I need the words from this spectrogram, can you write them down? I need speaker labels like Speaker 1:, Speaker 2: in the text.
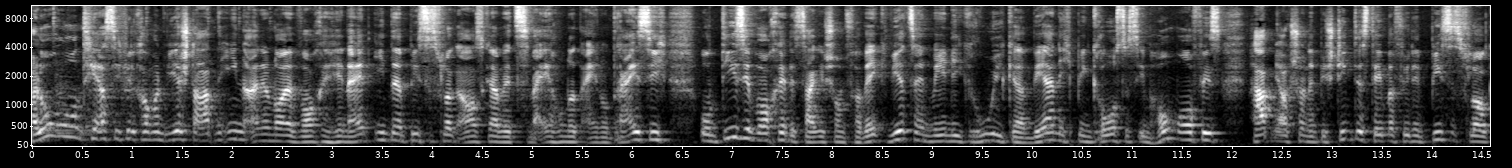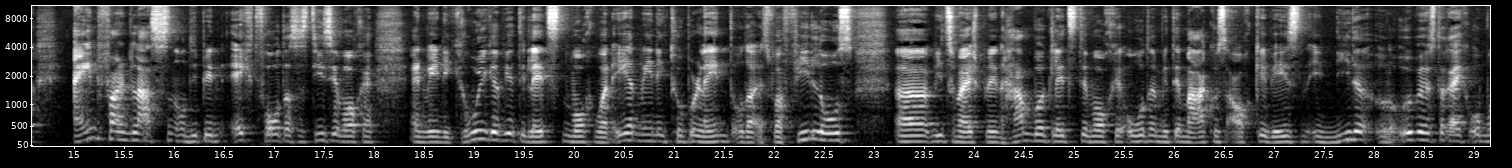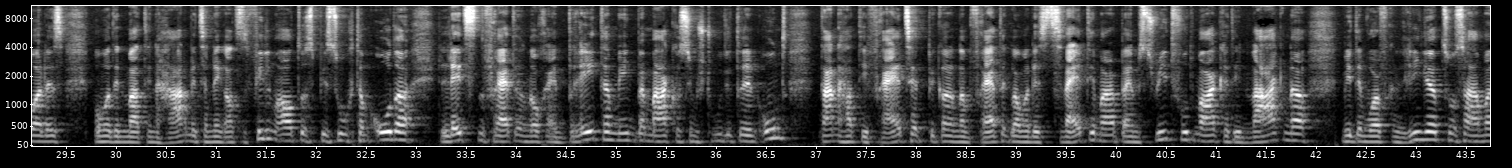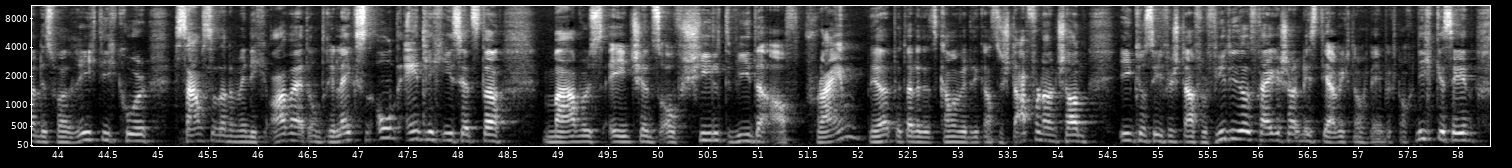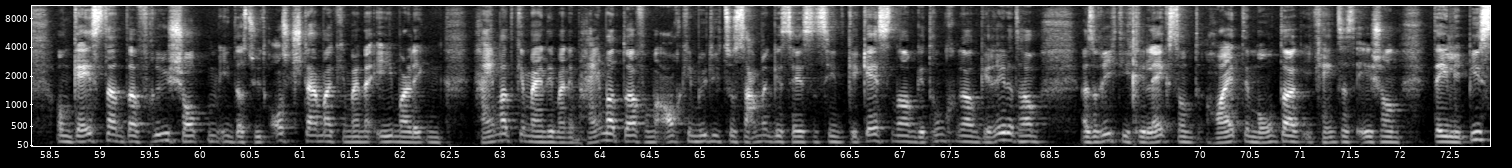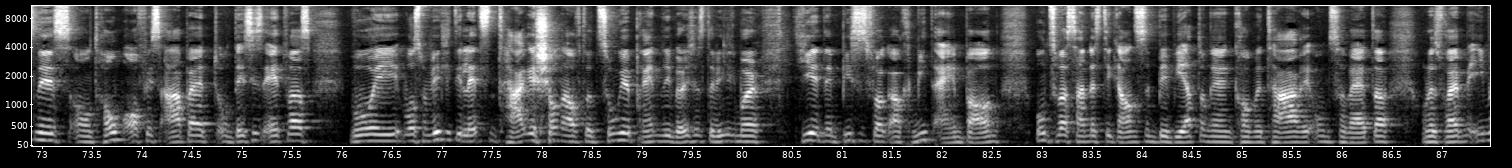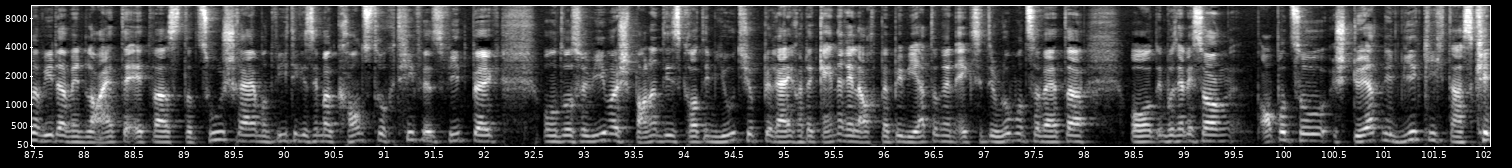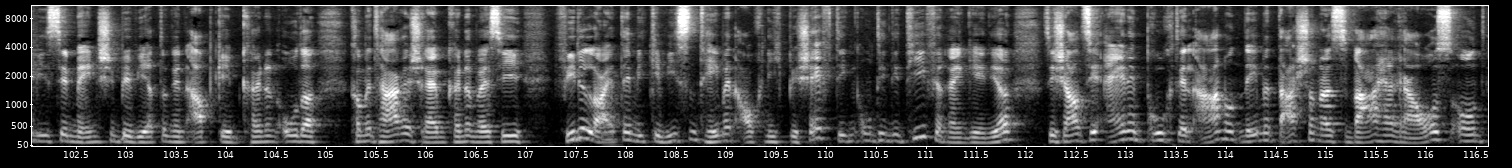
Speaker 1: Hallo und herzlich willkommen. Wir starten in eine neue Woche hinein in der Business Vlog Ausgabe 231. Und diese Woche, das sage ich schon vorweg, wird es ein wenig ruhiger werden. Ich bin großes im Homeoffice, habe mir auch schon ein bestimmtes Thema für den Business Vlog einfallen lassen und ich bin echt froh, dass es diese Woche ein wenig ruhiger wird. Die letzten Wochen waren eher ein wenig turbulent oder es war viel los, äh, wie zum Beispiel in Hamburg letzte Woche oder mit dem Markus auch gewesen in Nieder- oder Oberösterreich, oben war das, wo wir den Martin Hahn mit seinen ganzen Filmautos besucht haben oder letzten Freitag noch ein Drehtermin bei Markus im Studio drin und dann hat die Freizeit begonnen. Am Freitag waren wir das zweite Mal beim Street Food Market in Wagner mit dem Wolfgang Rieger zusammen. Das war richtig cool. Samstag dann ein wenig Arbeit und relaxen und endlich ist jetzt der Marvel's Agents of Shield wieder auf Prime. Ja, bedeutet, jetzt kann man wieder die ganzen Staffeln anschauen, inklusive Staffel 4, die dort freigeschaltet ist. Die habe ich noch nämlich noch nicht gesehen. Und gestern der Frühshoppen in der Südoststeiermark in meiner ehemaligen Heimatgemeinde, in meinem Heimatdorf, wo wir auch gemütlich zusammengesessen sind, gegessen haben, getrunken haben, geredet haben. Also richtig relaxed. Und heute Montag, ihr kennt es eh schon, Daily Business und Homeoffice Arbeit. Und das ist etwas, wo ich, was mir wirklich die letzten Tage schon auf der Zunge brennt ich will es jetzt da wirklich mal hier in den Business Vlog auch mit einbauen. Und zwar sind es die ganzen Bewertungen, Kommentare und so weiter. Und es freut mich immer wieder, wenn Leute etwas dazu schreiben und wichtig ist immer konstruktives Feedback. Und was für mich immer spannend ist, gerade im YouTube-Bereich oder generell auch bei Bewertungen, Exit the Room und so weiter. Und ich muss ehrlich sagen, ab und zu stört mich wirklich, dass gewisse Menschen Bewertungen abgeben können oder Kommentare schreiben können, weil sie viele Leute mit gewissen Themen auch nicht beschäftigen und in die Tiefe reingehen. Ja? Sie schauen sich einen Bruchteil an und nehmen das schon als wahr heraus und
